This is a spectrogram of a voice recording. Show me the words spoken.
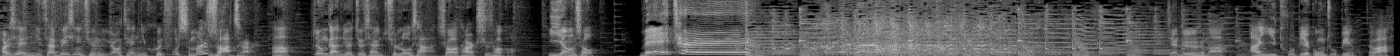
而且你在微信群里聊天，你回复什么 Roger 啊？这种感觉就像你去楼下烧烤摊吃烧烤，一扬手，waiter。简直是什么阿姨土鳖公主病，对吧？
